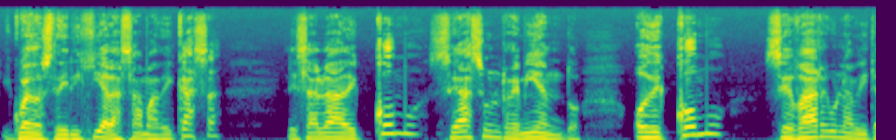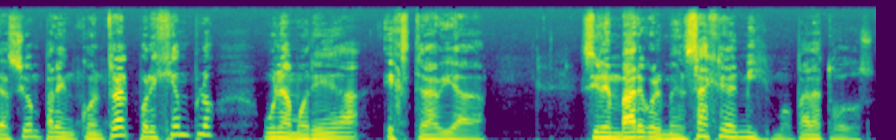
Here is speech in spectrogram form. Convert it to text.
y cuando se dirigía a las amas de casa, les hablaba de cómo se hace un remiendo o de cómo se barre una habitación para encontrar, por ejemplo, una moneda extraviada. Sin embargo, el mensaje era el mismo para todos.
